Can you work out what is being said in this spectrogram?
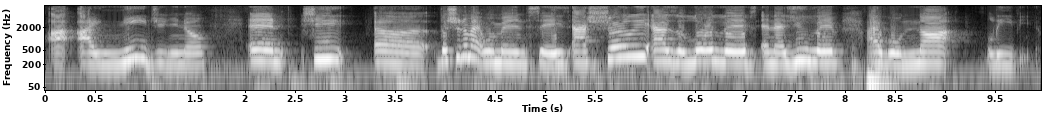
I, I need you, you know. And she uh, the Shunammite woman says, As surely as the Lord lives and as you live, I will not leave you.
